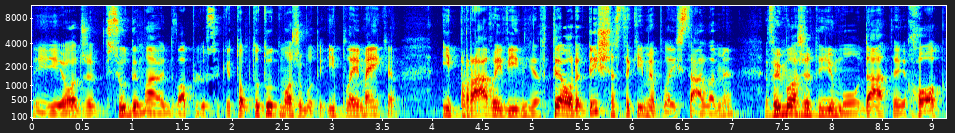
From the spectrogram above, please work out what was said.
І отже, всюди мають два плюсики. Тобто тут може бути і плеймейкер, і правий вінгер. Теоретично з такими плейстайлами ви можете йому дати хок,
